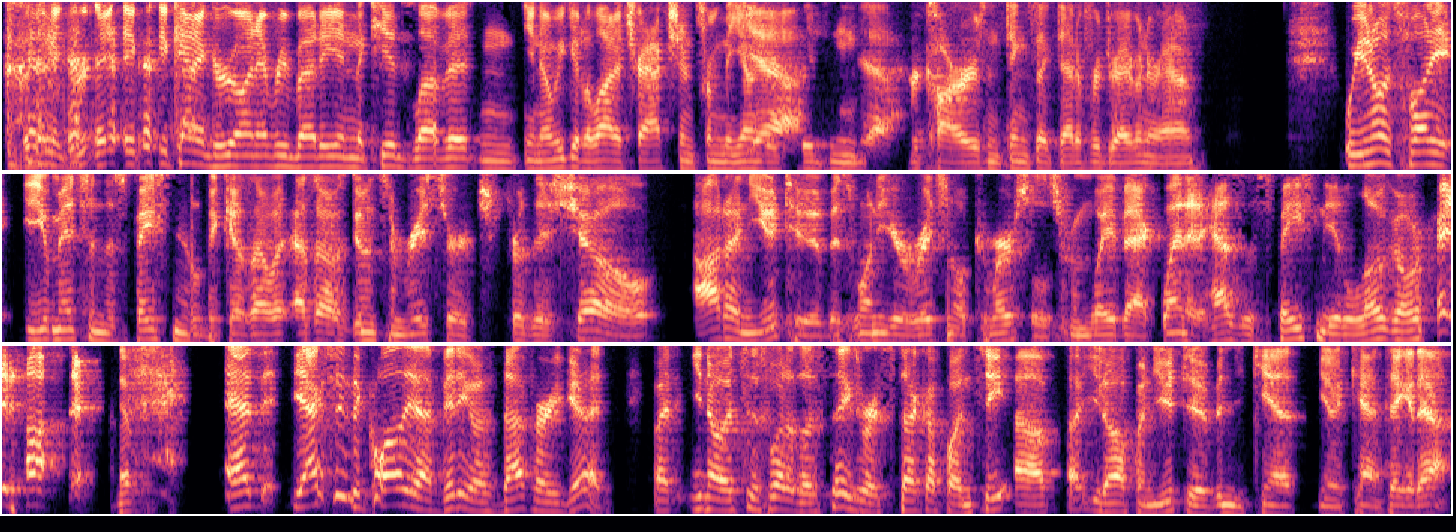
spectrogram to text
but then it, it, it, it kind of grew on everybody, and the kids love it. And you know, we get a lot of traction from the younger yeah, kids and yeah. for cars and things like that if we're driving around. Well, you know, it's funny you mentioned the Space Needle because I as I was doing some research for this show, out on YouTube is one of your original commercials from way back when. It has the Space Needle logo right on there. Yep. And actually, the quality of that video is not very good. But you know, it's just one of those things where it's stuck up on up, uh, you know, up on YouTube, and you can't, you know, can't take it out.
